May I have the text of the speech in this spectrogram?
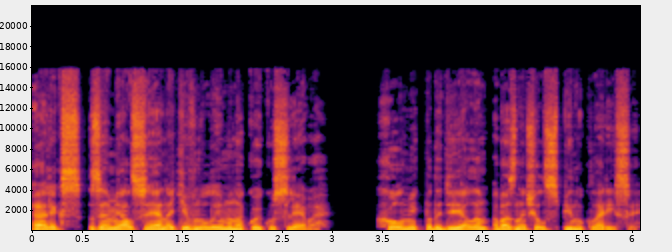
Алекс замялся, и она кивнула ему на койку слева. Холмик под одеялом обозначил спину Кларисы.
